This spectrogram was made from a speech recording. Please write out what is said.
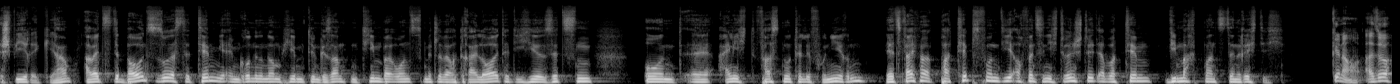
schwierig, ja. Aber jetzt bei uns ist es so, dass der Tim ja im Grunde genommen hier mit dem gesamten Team bei uns, mittlerweile auch drei Leute, die hier sitzen und äh, eigentlich fast nur telefonieren. Jetzt vielleicht mal ein paar Tipps von dir, auch wenn es nicht drinsteht, aber Tim, wie macht man es denn richtig? Genau, also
